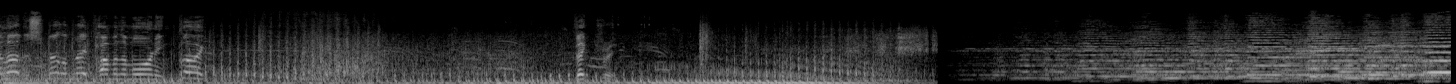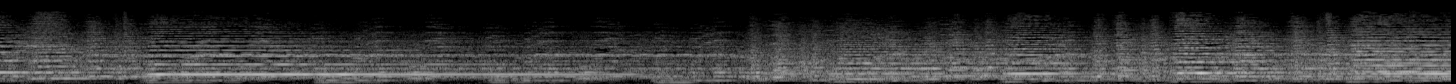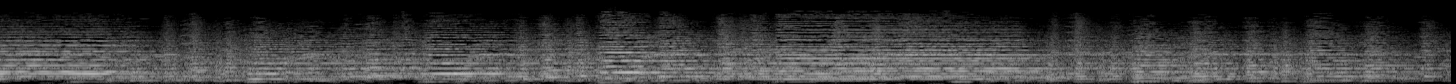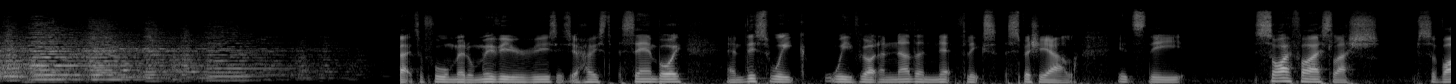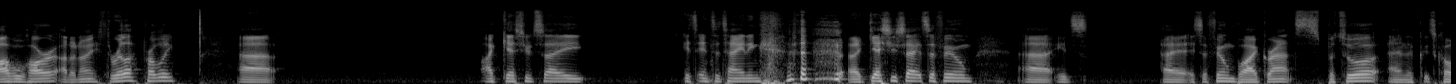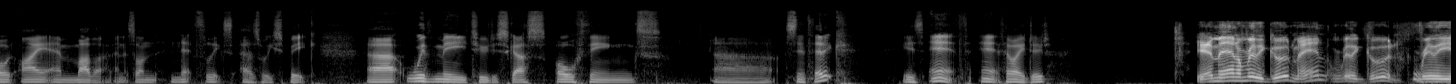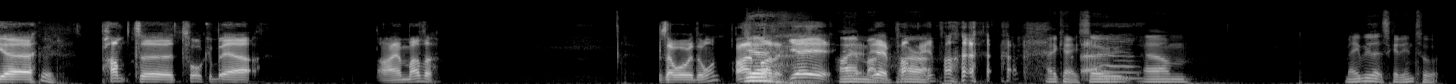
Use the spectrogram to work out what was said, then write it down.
I love the smell of napalm in the morning. Like victory. To Full Metal Movie Reviews. It's your host, Samboy, and this week we've got another Netflix special. It's the sci fi slash survival horror, I don't know, thriller, probably. Uh, I guess you'd say it's entertaining. I guess you say it's a film. Uh, it's uh, it's a film by Grant Sputore, and it's called I Am Mother, and it's on Netflix as we speak. Uh, with me to discuss all things uh, synthetic is Anth. Anth, how are you, dude? Yeah, man, I'm really good, man. I'm really good. Really uh, Good. pumped to talk about I Am Mother. Is that what we're doing? I Am Mother. Yeah, yeah. I Am Mother. Yeah, pump, man. right. Pump. Okay, so um, maybe let's get into it.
